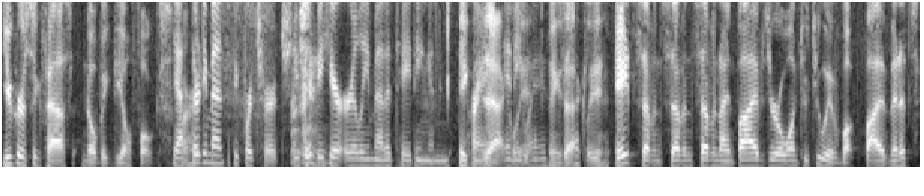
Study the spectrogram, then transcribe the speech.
Eucharistic fast, no big deal, folks. Yeah, All right? 30 minutes before church. You should be here early meditating and praying Exactly. anyways. Exactly. 877-795-0122. We have about five minutes.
